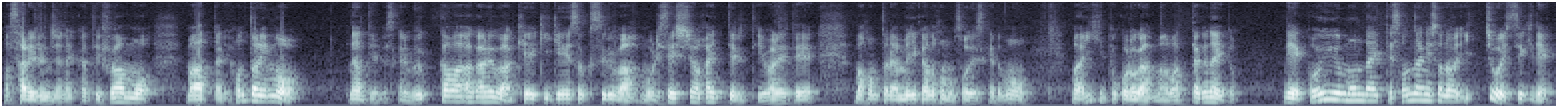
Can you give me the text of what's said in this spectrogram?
ま、されるんじゃないかという不安も、まあ、あったり本当にもう何て言うんですかね物価は上がるわ景気減速するわもうリセッション入ってるって言われてまあ本当にアメリカの方もそうですけどもまあいいところがまあ全くないと。でこういう問題ってそんなにその一朝一夕で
